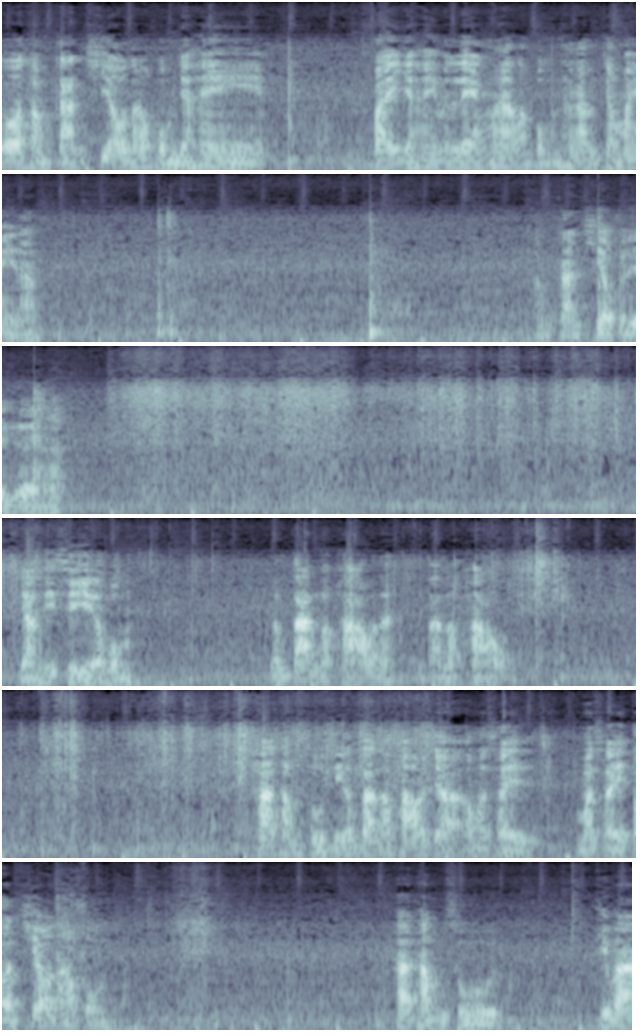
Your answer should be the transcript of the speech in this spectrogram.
ก็ทำการเคี่ยวนะครับผมอย่าให้ไฟอย่าให้มันแรงมากนะผมถ้างั้นจะไหม้นะทำการเคี่ยวไปเรื่อยๆนะอย่างที่สี่ครับผม น้ำตาลมะพร้าวนะน้ำตาลมะพร้าวถ้าทำสูตรนี้น้ำตาลมะพร้าวจะเอามาใส่มาใส่ตอนเคี่ยวนะครับผม ถ้าทำสูตรที่ว่า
